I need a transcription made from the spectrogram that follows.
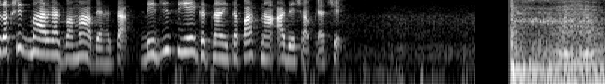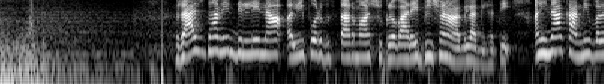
સુરક્ષિત બહાર કાઢવામાં આવ્યા હતા. ડીજીસીએ ઘટનાની તપાસના આદેશ આપ્યા છે. રાજધાની દિલ્હીના અલીપોર વિસ્તારમાં શુક્રવારે ભીષણ આગ લાગી હતી. અહીંના કાર્નિવલ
